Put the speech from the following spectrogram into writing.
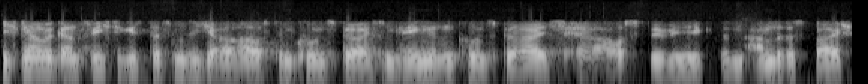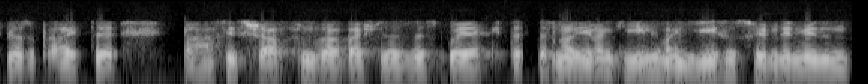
Ich glaube, ganz wichtig ist, dass man sich auch aus dem Kunstbereich, dem engeren Kunstbereich herausbewegt. Ein anderes Beispiel, also breite Basis schaffen, war beispielsweise das Projekt Das neue Evangelium, ein Jesusfilm, den wir in den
